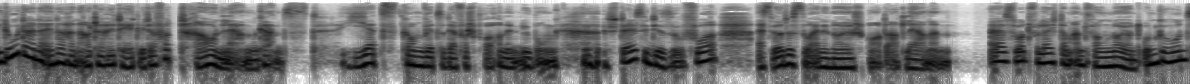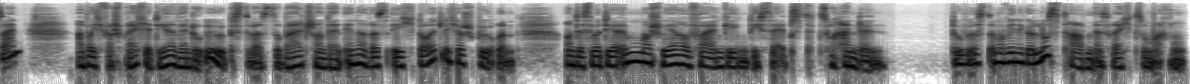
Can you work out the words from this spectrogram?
Wie du deiner inneren Autorität wieder vertrauen lernen kannst. Jetzt kommen wir zu der versprochenen Übung. Stell sie dir so vor, als würdest du eine neue Sportart lernen. Es wird vielleicht am Anfang neu und ungewohnt sein, aber ich verspreche dir, wenn du übst, wirst du bald schon dein inneres Ich deutlicher spüren und es wird dir immer schwerer fallen, gegen dich selbst zu handeln. Du wirst immer weniger Lust haben, es recht zu machen,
